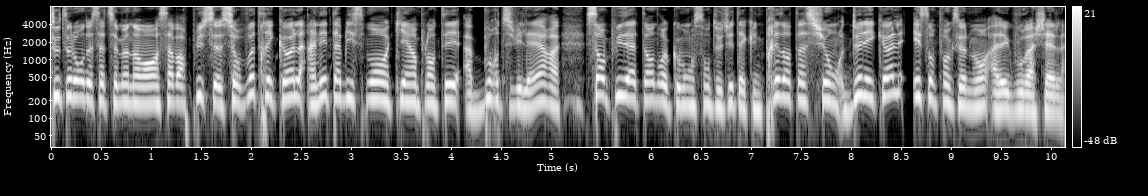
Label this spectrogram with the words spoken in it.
Tout au long de cette semaine, on va en savoir plus sur votre école, un établissement qui est implanté à Bourtzwiller. Sans plus attendre, commençons tout de suite avec une présentation de l'école et son fonctionnement avec vous, Rachel.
